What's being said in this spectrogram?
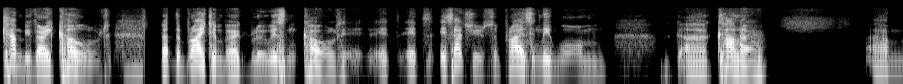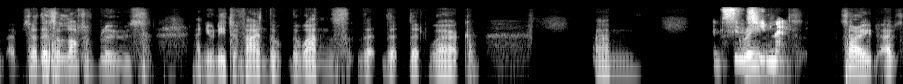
can be very cold, but the Breitenberg blue isn't cold. It, it, it's, it's actually surprisingly warm uh, color. Um, so there's a lot of blues, and you need to find the, the ones that, that, that work. Um, and since greens, you met... Sorry, I was,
